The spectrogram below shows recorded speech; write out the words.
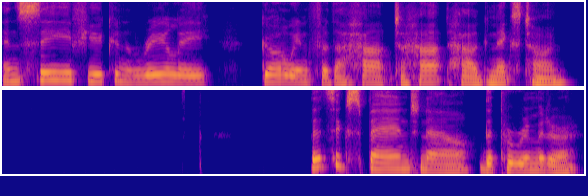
and see if you can really go in for the heart to heart hug next time. Let's expand now the perimeter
